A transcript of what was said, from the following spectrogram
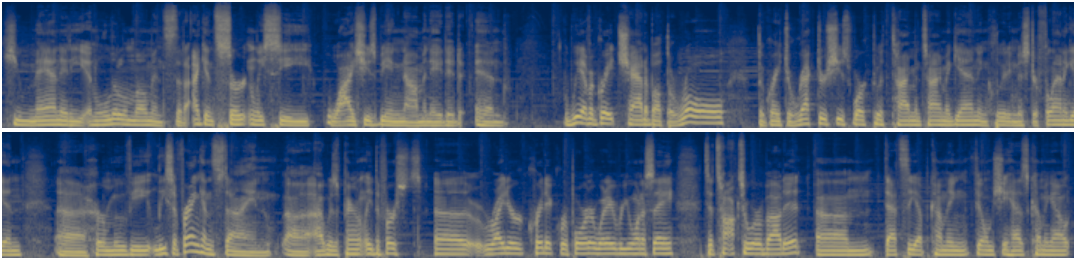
humanity and little moments that I can certainly see why she's being nominated and we have a great chat about the role, the great director she's worked with time and time again, including Mr. Flanagan, uh, her movie Lisa Frankenstein. Uh, I was apparently the first uh, writer, critic, reporter, whatever you want to say, to talk to her about it. Um, that's the upcoming film she has coming out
